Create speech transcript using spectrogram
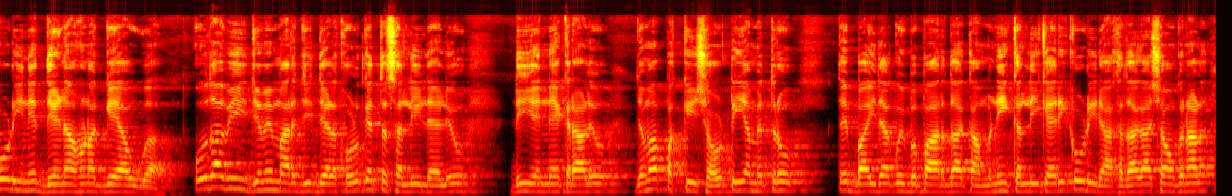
ਘੋੜੀ ਨੇ ਦੇਣਾ ਹੁਣ ਅੱਗੇ ਆਊਗਾ। ਉਹਦਾ ਵੀ ਜਿਵੇਂ ਮਰਜ਼ੀ ਦਿਲ ਖੋਲ ਕੇ ਤਸੱਲੀ ਲੈ ਲਿਓ, ਡੀਐਨਏ ਕਰਾ ਲਿਓ, ਜਮਾ ਪੱਕੀ ਸ਼ੌਰਟੀ ਆ ਮਿੱਤਰੋ। ਤੇ ਬਾਈ ਦਾ ਕੋਈ ਵਪਾਰ ਦਾ ਕੰਮ ਨਹੀਂ, ਕੱਲੀ ਕਹਿਰੀ ਘੋੜੀ ਰੱਖਦਾਗਾ ਸ਼ੌਂਕ ਨਾਲ,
